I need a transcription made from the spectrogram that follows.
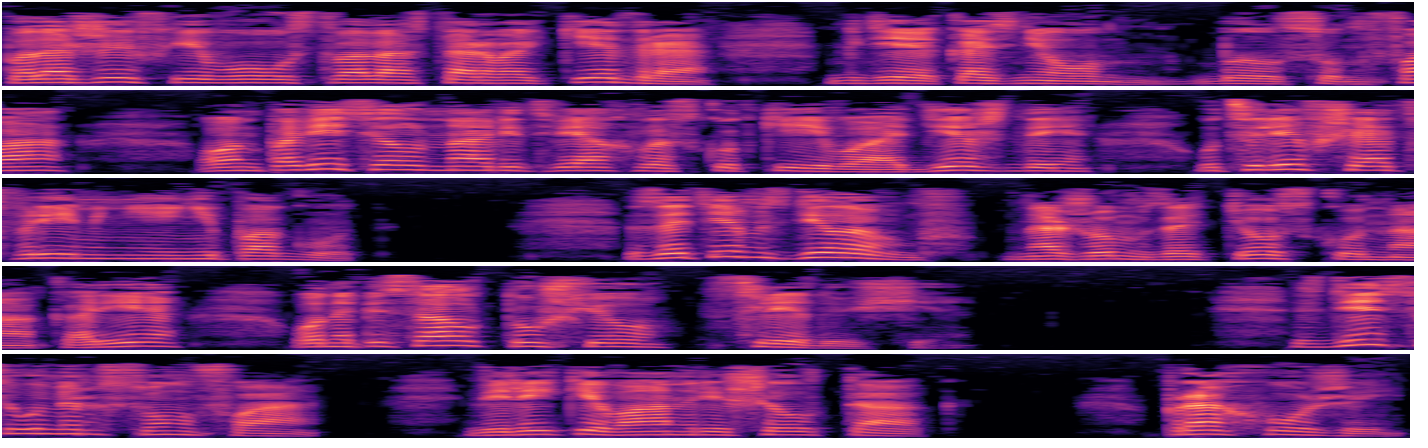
Положив его у ствола старого кедра, где казнен был Сунфа, он повесил на ветвях лоскутки его одежды, уцелевшие от времени и непогод. Затем, сделав ножом затеску на коре, он написал тушью следующее. Здесь умер Сунфа. Великий Иван решил так. «Прохожий,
